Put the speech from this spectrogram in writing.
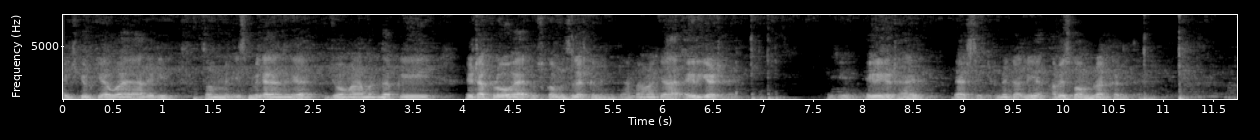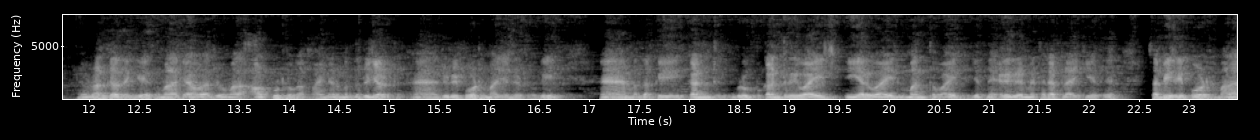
एग्जीक्यूट किया हुआ है ऑलरेडी तो हम इसमें क्या करेंगे, जो हमारा मतलब कि डेटा फ्लो है, उसको हम सिलेक्ट कर लेंगे। तो यहाँ पर हमारा क्या है एग्रीगेट है। ठीक है? एग्रीगेट है दैट्स इट हमने कर लिया, अब इसको हम रन कर देते हैं। रन कर देंगे। तो हमारा क्या होगा, जो हमारा आउटपुट होगा फाइनल मतलब रिज़ल्ट जो रिपोर्ट हमारी जनरेट होगी मतलब कि group country wise year wise month wise जितने एग्रीगेट मेथड अप्लाई किए थे, सभी रिपोर्ट हमारा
